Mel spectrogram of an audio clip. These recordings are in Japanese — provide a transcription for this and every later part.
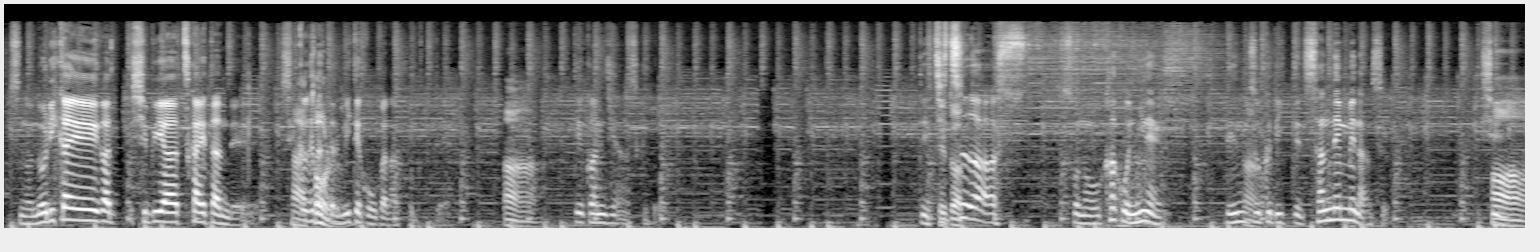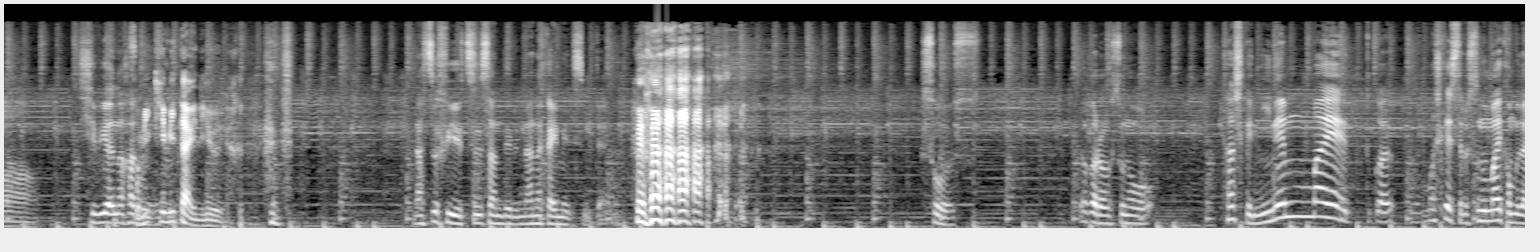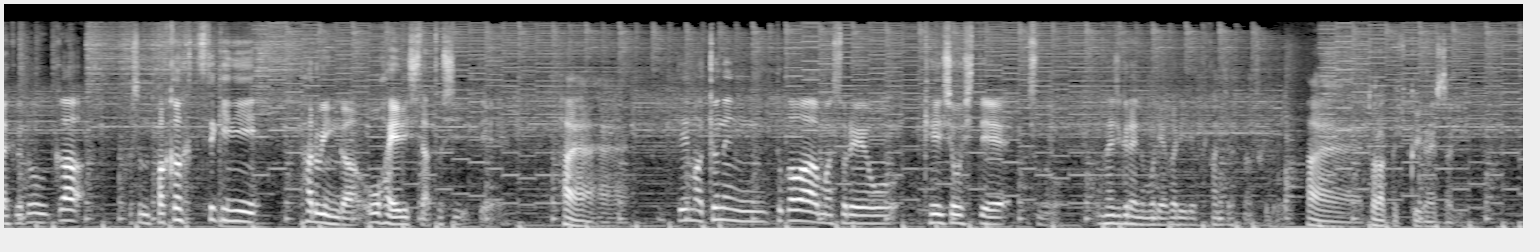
その乗り換えが渋谷使えたんでせっかくだったら見てこうかなと思ってうん。っていう感じなんですけどで実はその過去2年連続で行って3年目なんですよ、しあ渋谷のあ。ハロウィンみたいに言うやん。夏冬通算で7回目ですみたいな そうですだからその確か2年前とかもしかしたらその前かもだけどがその爆発的にハロウィンが大流行りした年ではいはいはいはい。でまあ去年とかはまあそれを継承してその同じぐらいの盛り上がりでって感じだったんですけどはいはいはい。トラックひっくり返したり。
